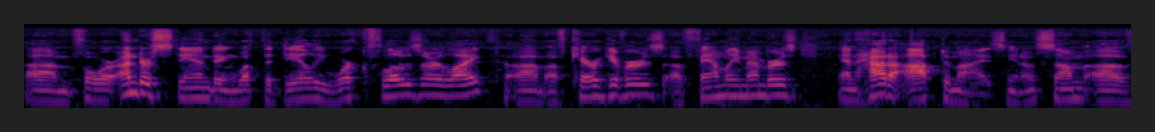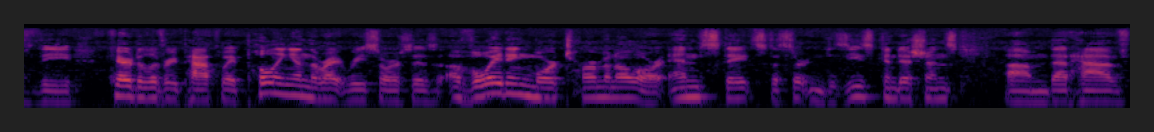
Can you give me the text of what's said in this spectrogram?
um, for understanding what the daily workflows are like um, of caregivers, of family members, and how to optimize, you know, some of the care delivery pathway, pulling in the right resources, avoiding more terminal or end states to certain disease conditions um, that have,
